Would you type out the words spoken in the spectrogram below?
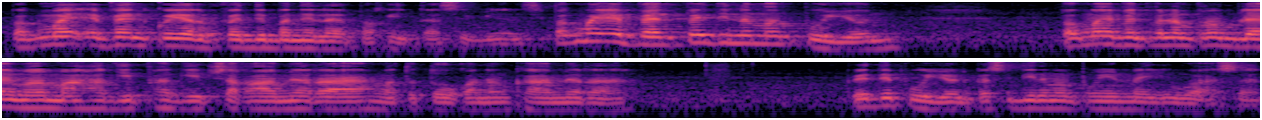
Pag may event ko yan, pwede ba nila ipakita si Beyonce? Pag may event, pwede naman po yun. Pag may event, walang problema, mahagip-hagip sa camera, matutukan ng camera. Pwede po yun, kasi di naman po yun may iwasan.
